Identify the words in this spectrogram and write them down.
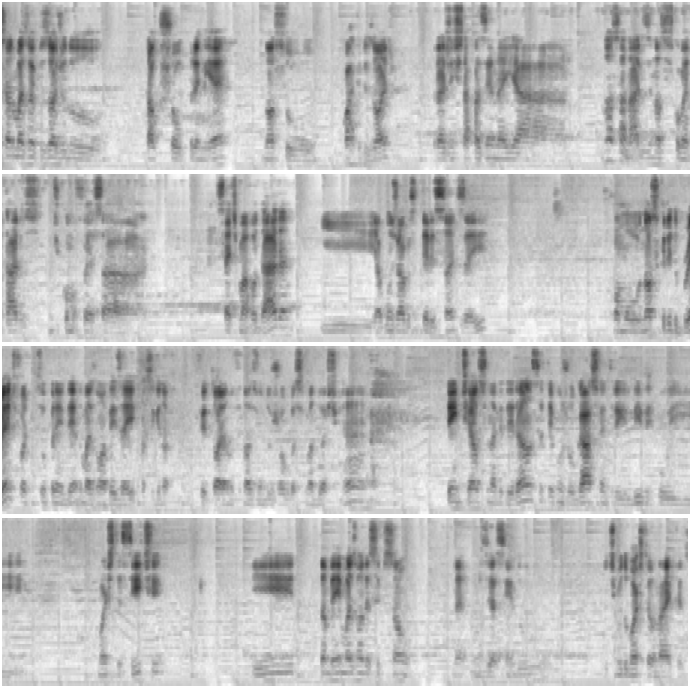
começando mais um episódio do Talk Show Premier, nosso quarto episódio, para a gente estar tá fazendo aí a nossa análise, nossos comentários de como foi essa sétima rodada e alguns jogos interessantes aí, como o nosso querido Brentford surpreendendo mais uma vez aí, conseguindo a vitória no finalzinho do jogo acima do West Ham. Tem Chelsea na liderança, teve um jogaço entre Liverpool e Manchester City. E também mais uma decepção, né, vamos dizer assim, do, do time do Manchester United.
